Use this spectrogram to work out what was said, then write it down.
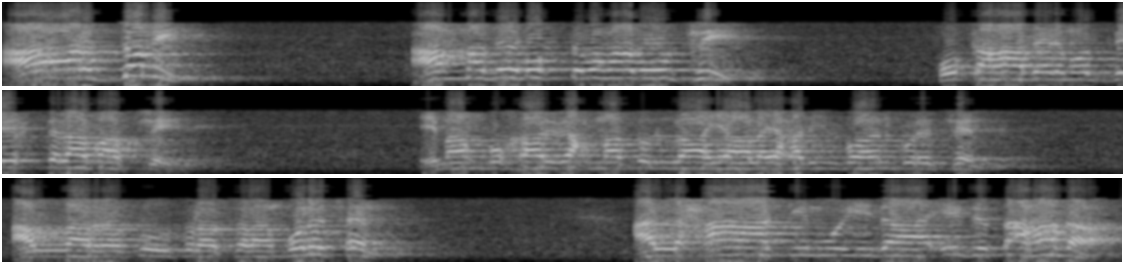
আর যদি আমাদের বক্তব্য আমরা বলছি, ফোকাহাদের মধ্যে ইখতলাফ আছে। ইমাম বুখারি রহমাতুল্লাহ আলাই হাদিস বয়ান করেছেন। আল্লাহ রসুল সাল্লাম বলেছেন আল্লাহ ইদা ইজতাহাদা। ফাআখতা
